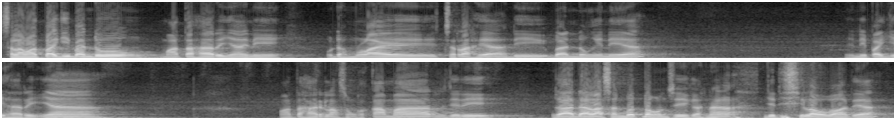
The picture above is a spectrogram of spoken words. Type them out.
Selamat pagi Bandung, mataharinya ini udah mulai cerah ya di Bandung ini ya. Ini pagi harinya matahari langsung ke kamar, jadi nggak ada alasan buat bangun sih karena jadi silau banget ya.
